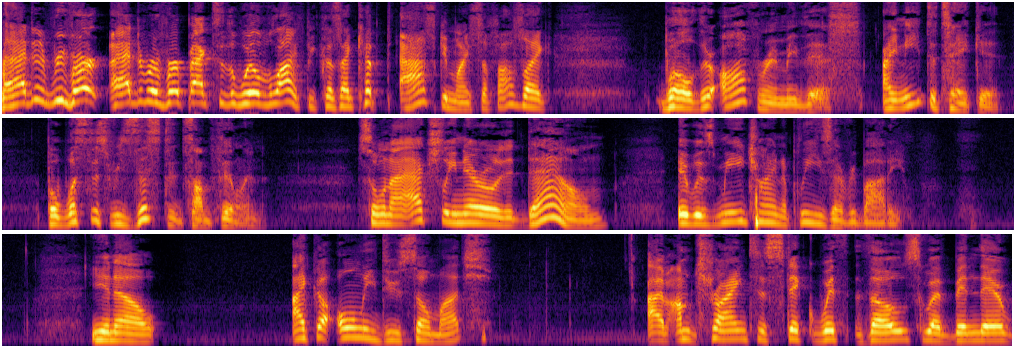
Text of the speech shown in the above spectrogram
I had to revert. I had to revert back to the wheel of life because I kept asking myself, I was like, well, they're offering me this. I need to take it. But what's this resistance I'm feeling? So when I actually narrowed it down, it was me trying to please everybody. You know, I could only do so much. I'm, I'm trying to stick with those who have been there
